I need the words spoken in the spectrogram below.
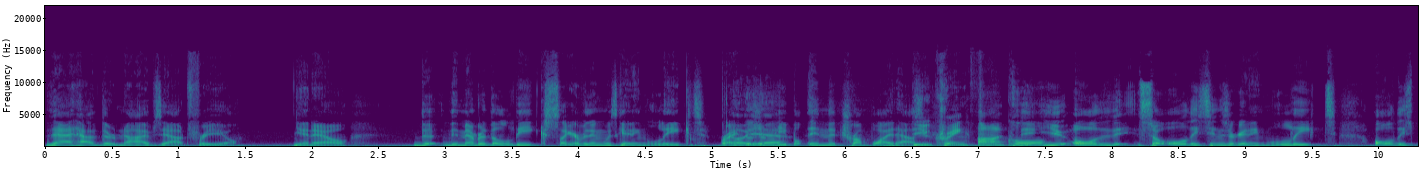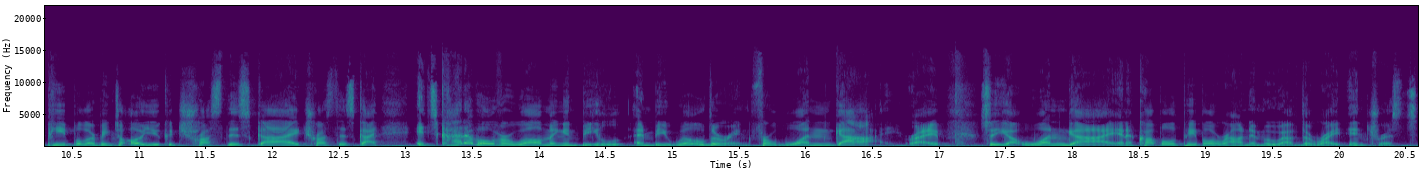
that have their knives out for you. You know, the, remember the leaks? Like everything was getting leaked, right? Oh, Those yeah. are people in the Trump White House. The Ukraine phone uh, the- call. you- all the, so all these things are getting leaked. All these people are being told, "Oh, you could trust this guy, trust this guy." It's kind of overwhelming and be and bewildering for one guy, right? So you got one guy and a couple of people around him who have the right interests,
